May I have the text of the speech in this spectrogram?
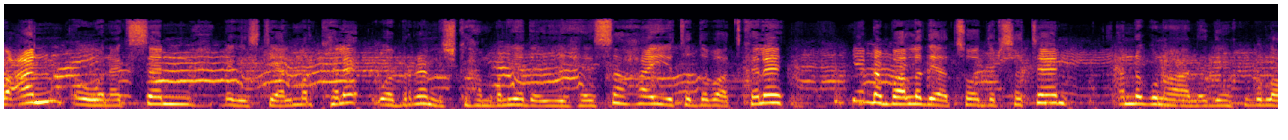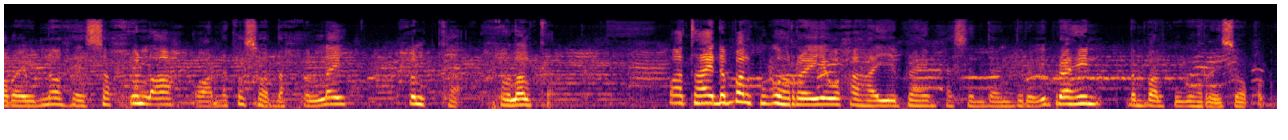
wacan oo wanaagsan dhegaystayaal mar kale waa barnaamijka hambalyada iyo heesaha iyo toddobaad kale. Iyo dhambaalladii aad soo dirsateen annaguna aan idinkugu larayno heese xul ah oo aanna ka soo dhex xullay xulka xulalka. Waa tahay dhambaalka ugu horreeya waxaa haya ibraahim xasan daanduro ibraahim dhambaalka ugu horreeya soo qabo.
